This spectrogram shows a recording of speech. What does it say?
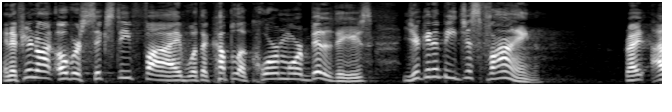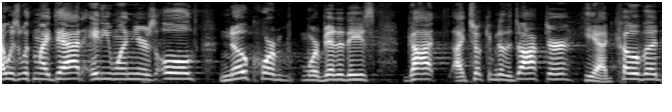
and if you're not over 65 with a couple of comorbidities, you're going to be just fine. Right? I was with my dad, 81 years old, no comorbidities. Got, I took him to the doctor. He had COVID.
